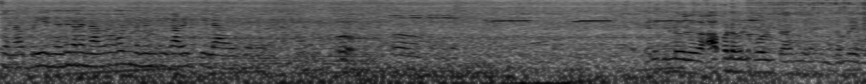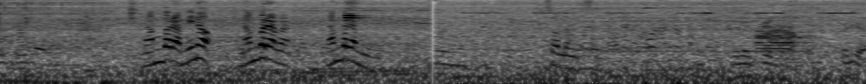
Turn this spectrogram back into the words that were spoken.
தந்தோம் நீங்கள் சொன்ன அப்படியே நெடுக்கலை நாங்கள் ரோட்டில் நின்று கதைக்கல ஓ. எனக்கு இன்னொரு ஹாஃப் அன் ஹவரில் ஃபோன் நம்பரை போட்டு நம்பரா மீனோ நம்பரா நம்பரா மீனோ சொல்லுங்க எனக்கு சரியா?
